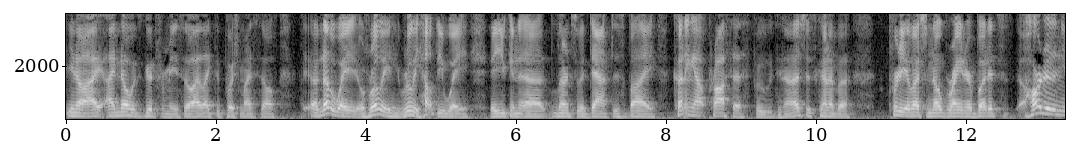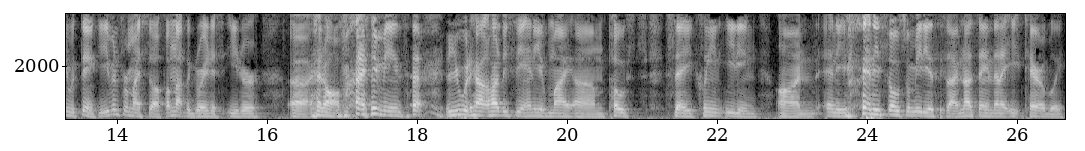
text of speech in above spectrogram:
you know I, I know it's good for me so i like to push myself. Another way a really really healthy way that you can uh, learn to adapt is by cutting out processed foods. You know that's just kind of a pretty much no brainer but it's harder than you would think. Even for myself i'm not the greatest eater uh, at all by any means. you would ha- hardly see any of my um, posts say clean eating on any any social media site. I'm not saying that I eat terribly,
